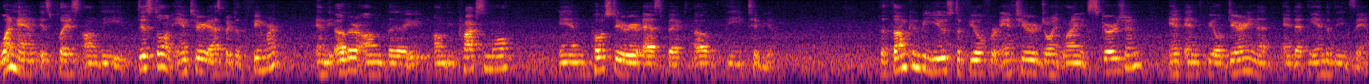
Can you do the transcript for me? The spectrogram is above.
One hand is placed on the distal and anterior aspect of the femur, and the other on the on the proximal and posterior aspect of the tibia. The thumb can be used to feel for anterior joint line excursion and, and feel during and at the end of the exam.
